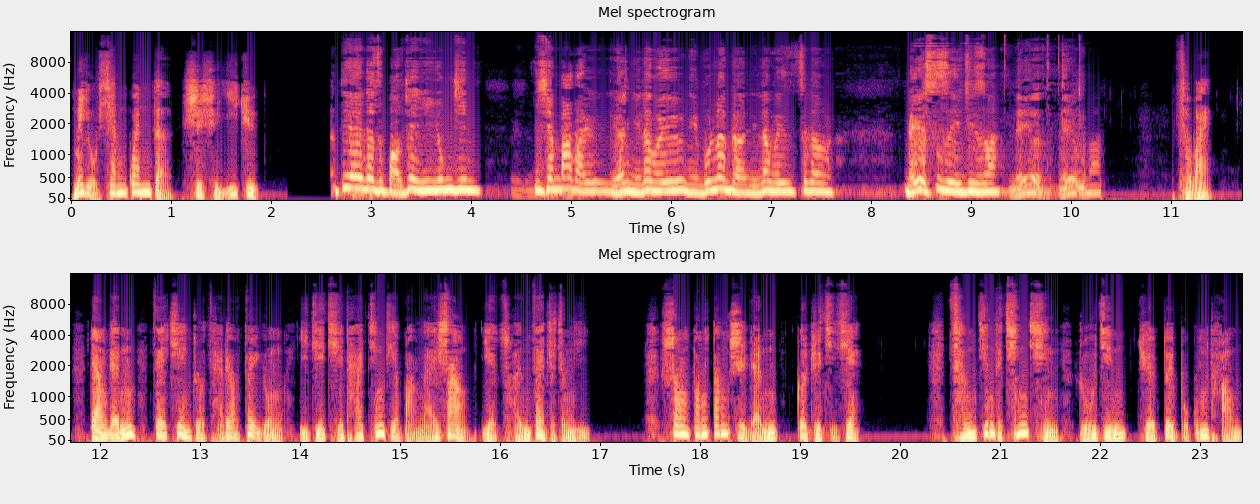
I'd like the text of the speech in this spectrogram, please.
没有相关的事实依据。第二个是保健仪佣金一千八百元，你认为你不认可？你认为这个没有事实依据是吗？没有，没有吗？此外，两人在建筑材料费用以及其他经济往来上也存在着争议，双方当事人各执己见，曾经的亲情如今却对簿公堂，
